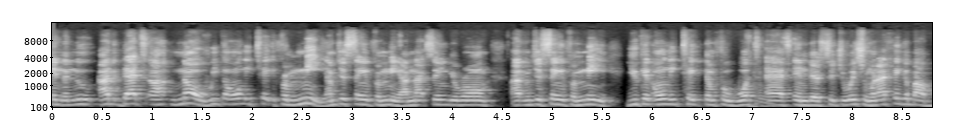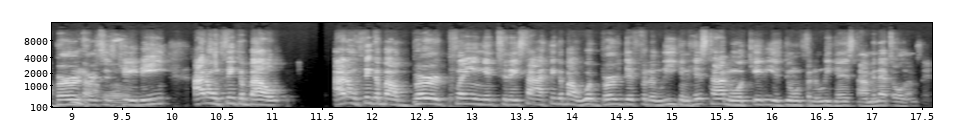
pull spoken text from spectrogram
in the new I, that's uh, no we can only take from me i'm just saying for me i'm not saying you're wrong i'm just saying for me you can only take them for what's mm. as in their situation when i think about bird no. versus kd i don't think about I don't think about Bird playing in today's time. I think about what Bird did for the league in his time and what KD is doing for the league in his time, and that's all I'm saying.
